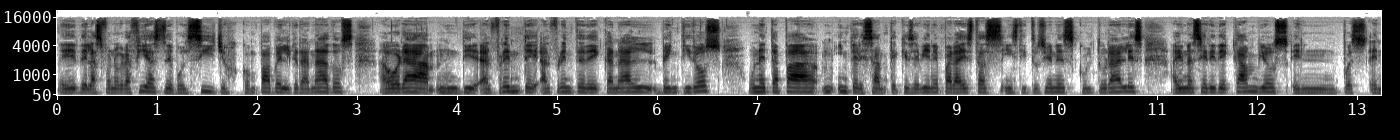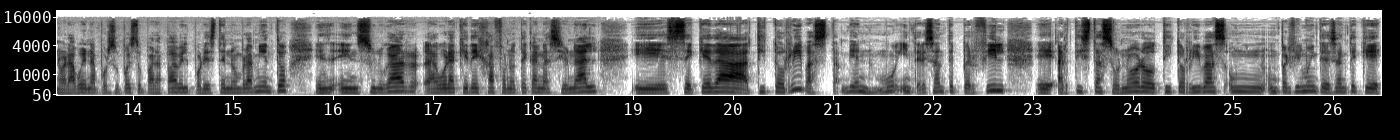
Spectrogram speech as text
eh, de las fonografías de bolsillo con Pavel Granados, ahora mm, al frente, al frente de Canal 22, una etapa interesante que se viene para estas instituciones culturales. Hay una serie de cambios, en, pues enhorabuena, por supuesto, para Pavel por este nombramiento. En, su lugar, ahora que deja Fonoteca Nacional, eh, se queda Tito Rivas, también muy interesante perfil, eh, artista sonoro, Tito Rivas, un, perfil muy interesante que,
